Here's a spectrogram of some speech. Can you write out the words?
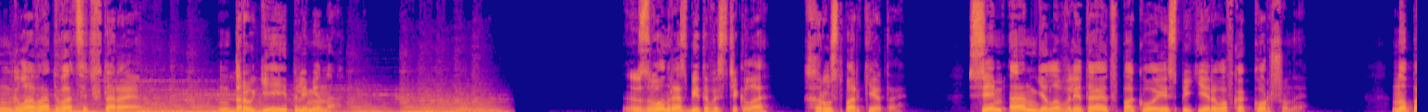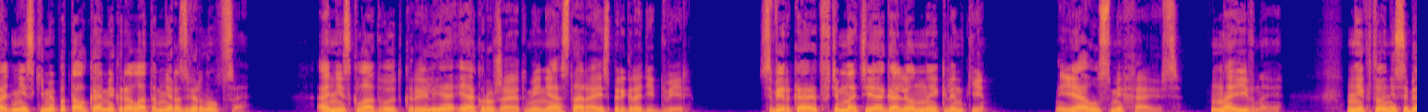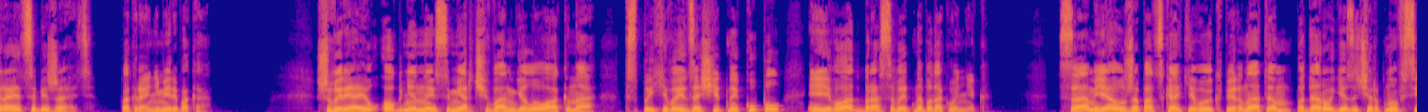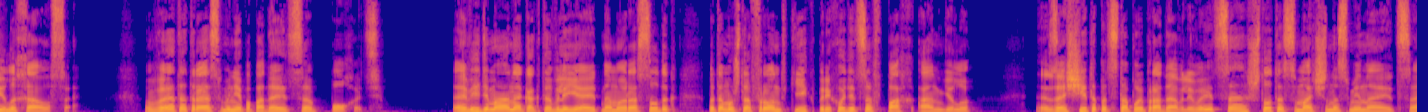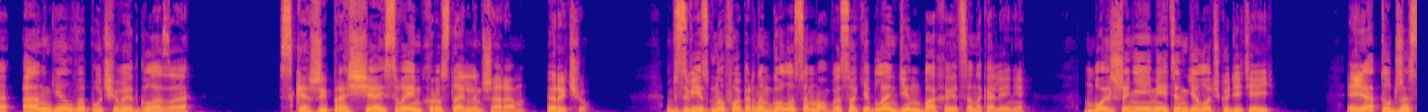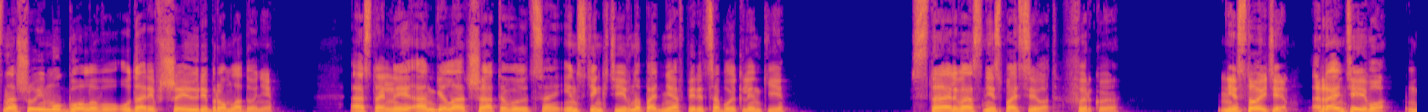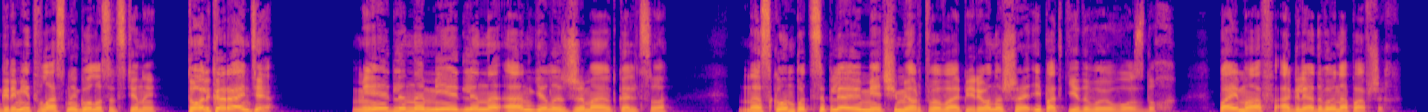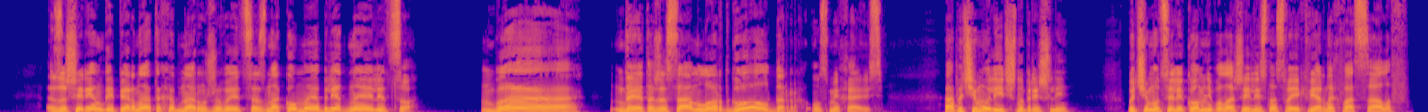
Глава 22. Другие племена. Звон разбитого стекла, хруст паркета. Семь ангелов влетают в покои, спикировав как коршуны. Но под низкими потолками крылатым не развернуться. Они складывают крылья и окружают меня, стараясь преградить дверь. Сверкают в темноте оголенные клинки. Я усмехаюсь. Наивные. Никто не собирается бежать. По крайней мере, пока. Швыряю огненный смерч в ангела у окна, вспыхивает защитный купол, и его отбрасывает на подоконник. Сам я уже подскакиваю к пернатым, по дороге зачерпнув силы хаоса. В этот раз мне попадается похоть. Видимо, она как-то влияет на мой рассудок, потому что фронт-кик приходится в пах ангелу. Защита под стопой продавливается, что-то смачно сминается, ангел выпучивает глаза — «Скажи прощай своим хрустальным шарам!» — рычу. Взвизгнув оперным голосом, высокий блондин бахается на колени. «Больше не иметь ангелочку детей!» Я тут же сношу ему голову, ударив шею ребром ладони. Остальные ангелы отшатываются, инстинктивно подняв перед собой клинки. «Сталь вас не спасет!» — фыркую. «Не стойте! Раньте его!» — гремит властный голос от стены. «Только раньте!» Медленно-медленно ангелы сжимают кольцо. Носком подцепляю меч мертвого опереныша и подкидываю воздух. Поймав, оглядываю напавших. За шеренгой пернатых обнаруживается знакомое бледное лицо. «Ба! Да это же сам лорд Голдер!» — усмехаюсь. «А почему лично пришли? Почему целиком не положились на своих верных вассалов?»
